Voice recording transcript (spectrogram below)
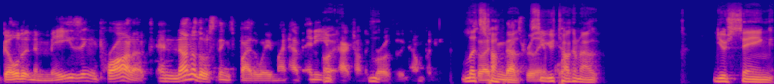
build an amazing product? And none of those things by the way might have any impact on the growth of the company. let's so talk about really so you're talking about you're saying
